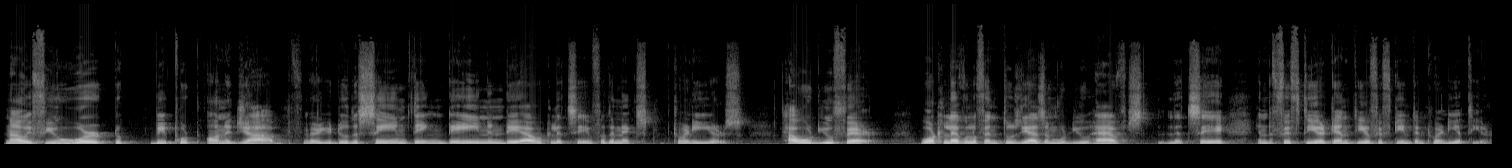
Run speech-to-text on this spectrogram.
now if you were to be put on a job where you do the same thing day in and day out let's say for the next 20 years how would you fare? What level of enthusiasm would you have, let's say, in the fifth year, 10th year, 15th, and 20th year?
